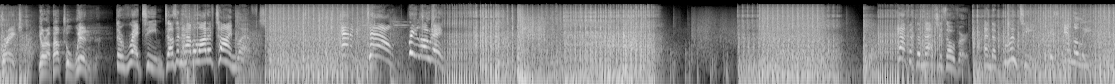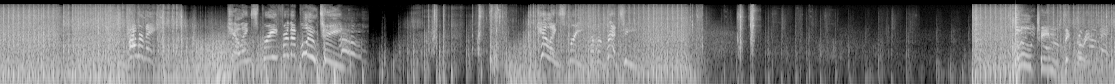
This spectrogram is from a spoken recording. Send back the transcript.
Great! You're about to win! The red team doesn't have a lot of time left. Enemy down! Reloading! Half of the match is over, and the blue team is in the lead. Cover me! Killing spree for the blue team! Killing spree for the red team! Blue team victory!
